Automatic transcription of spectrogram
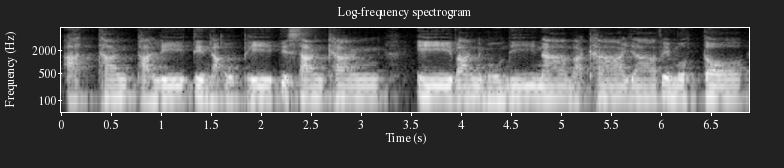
atang paliti na upiti sankang, evang munina makaya vimutto,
